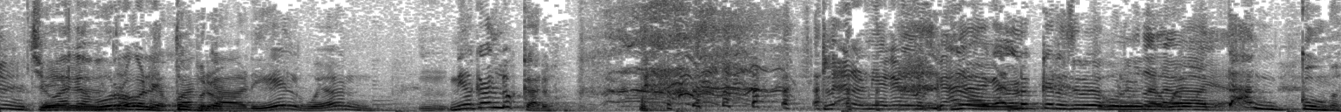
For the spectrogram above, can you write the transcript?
Chubaca El burro con doble estupro. Juan Gabriel, weón. Ni a Carlos Caro. Claro, ni a Carlos Ni a Carlos Caro se le hubiera ocurrido una la weá tan kuma.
